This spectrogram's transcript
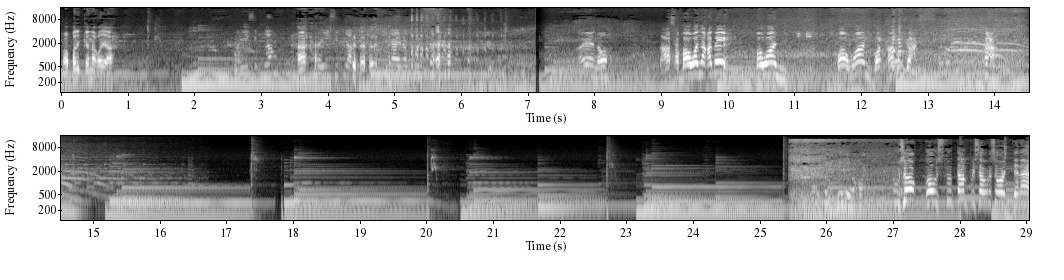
Papalit ka na kuya? Lang. Ha? Naisip lang. Hindi kaya ng bulsa. Ayan oh. Nasa Bawan na kami. Bawan. Bawan, Batangas. Ha! Tusok goes to Tampisaw Resort. Yan na.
